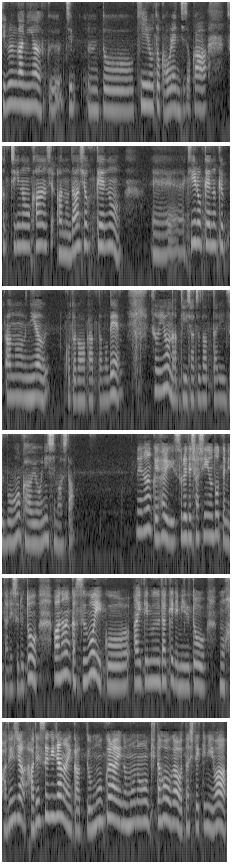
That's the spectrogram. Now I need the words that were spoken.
自分が似合う服じ、うんと、黄色とかオレンジとかそっちの感あの暖色系の、えー、黄色系のあの似合うことが分かったのでそういうような T シャツだったりズボンを買うようにしました。でなんかやはりそれで写真を撮ってみたりするとあなんかすごいこうアイテムだけで見るともう派手じゃ派手すぎじゃないかって思うくらいのものを着た方が私的には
